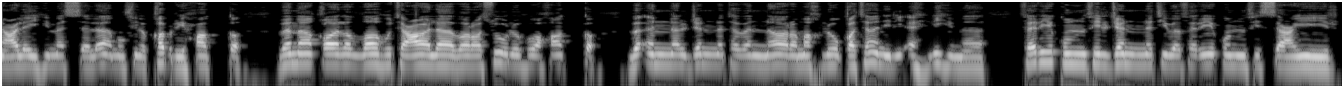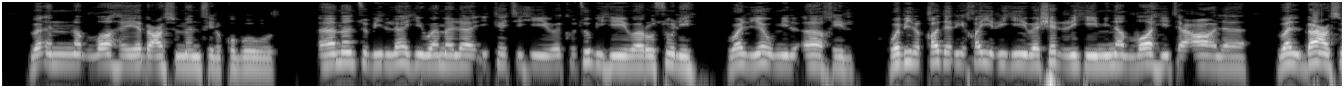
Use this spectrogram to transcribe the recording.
عليهما السلام في القبر حق. وما قال الله تعالى ورسوله حق وأن الجنة والنار مخلوقتان لأهلهما فريق في الجنة وفريق في السعير وأن الله يبعث من في القبور آمنت بالله وملائكته وكتبه ورسله واليوم الآخر وبالقدر خيره وشره من الله تعالى والبعث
